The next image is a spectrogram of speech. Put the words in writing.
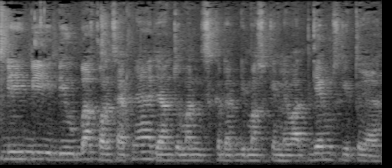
di, di- diubah konsepnya. Jangan cuma sekedar dimasukin lewat games gitu ya.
